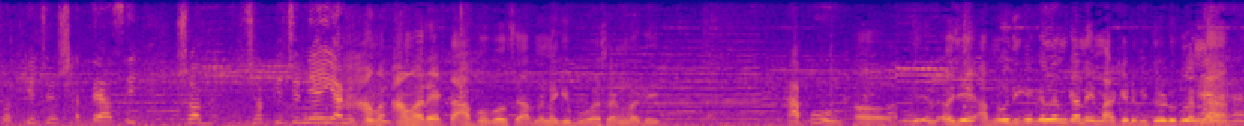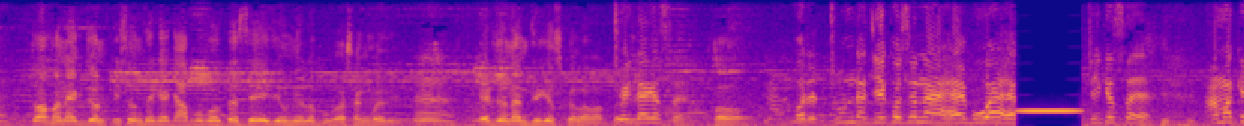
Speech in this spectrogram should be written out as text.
সব কিছুর সাথে আছি। সব সব কিছু নিয়েই আমি আমার আমার একটা আপু বলছে আপনি নাকি ভুয়া সাংবাদিক? ওই যে আপনি ওদিকে গেলেন কেন? মার্কেটের ভিতরে ঢুকলেন না? হ্যাঁ, হ্যাঁ। তখন একজন পিছন থেকে বলতেছে এই যে উনি হলো ভুয়া সাংবাদিক। হ্যাঁ। এর জন্য আমি জিজ্ঞেস করলাম আপনাকে। চলে গেছে? ওরে টুন্ডা যে কোসে না হ্যাঁ হ্যাঁ ঠিক আছে? আমাকে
